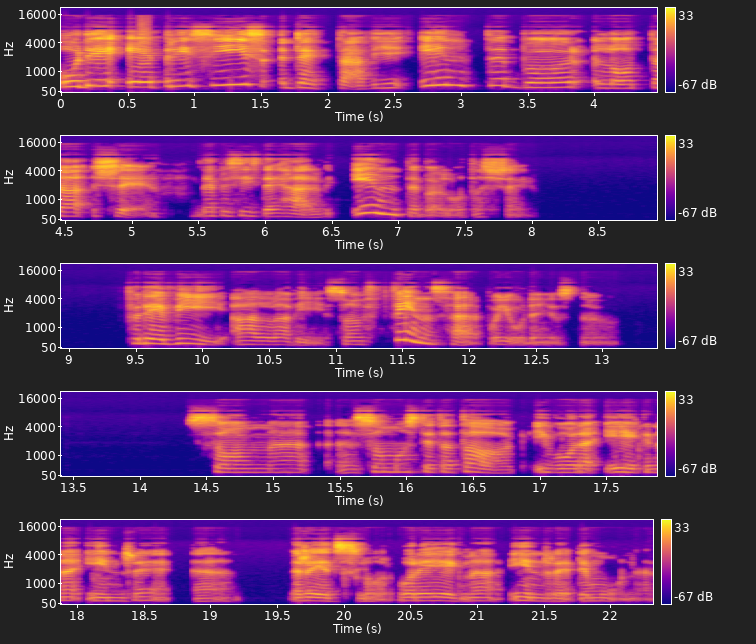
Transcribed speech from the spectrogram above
Och det är precis detta vi inte bör låta ske. Det är precis det här vi inte bör låta ske. För det är vi, alla vi, som finns här på jorden just nu, som, eh, som måste ta tag i våra egna inre eh, rädslor, våra egna inre demoner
